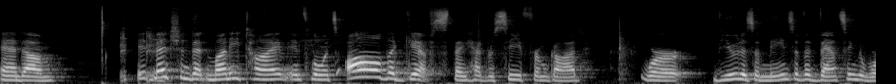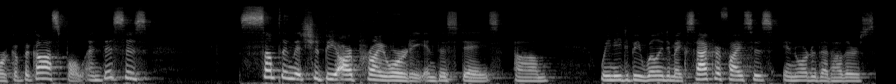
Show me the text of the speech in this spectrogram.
And um, it mentioned that money, time, influence, all the gifts they had received from God were viewed as a means of advancing the work of the gospel. And this is something that should be our priority in these days. Um, we need to be willing to make sacrifices in order that others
